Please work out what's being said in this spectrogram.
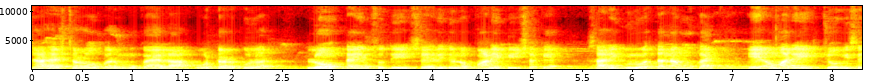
જાહેર સ્થળો ઉપર મુકાયેલા વોટર કુલર લોંગ ટાઈમ સુધી શહેરીજનો પાણી પી શકે, સારી ગુણવત્તાના મુકાય, એ અમારી ચોવીસે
